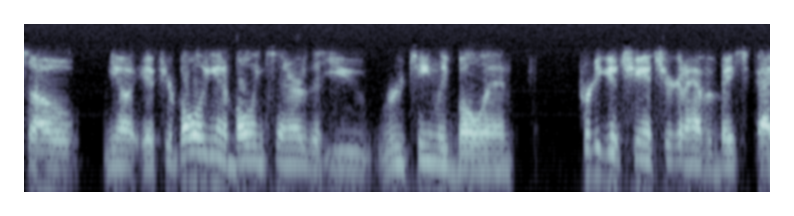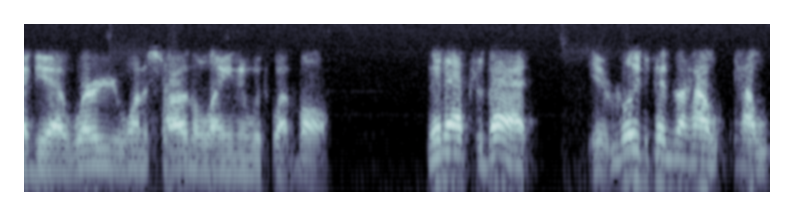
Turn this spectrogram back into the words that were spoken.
So, you know, if you're bowling in a bowling center that you routinely bowl in, pretty good chance you're going to have a basic idea where you want to start on the lane and with what ball. Then after that, it really depends on how how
